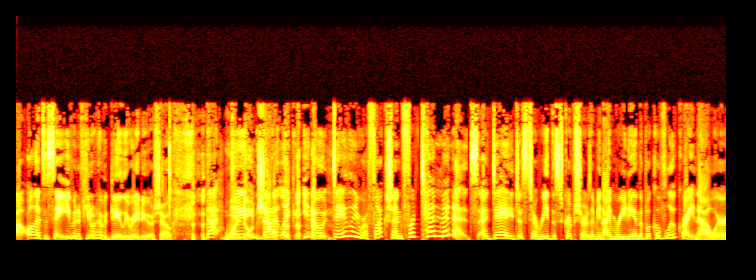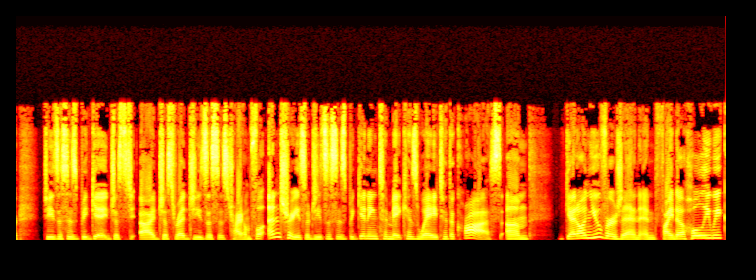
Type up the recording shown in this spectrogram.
all that to say, even if you don't have a daily radio show, that Why day- don't you? that like you know daily reflection for ten minutes a day just to read the scriptures. I mean, I'm reading in the book of Luke right now where. Jesus is begin just I just read Jesus's triumphal entry. So Jesus is beginning to make his way to the cross. Um, get on YouVersion and find a Holy Week,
